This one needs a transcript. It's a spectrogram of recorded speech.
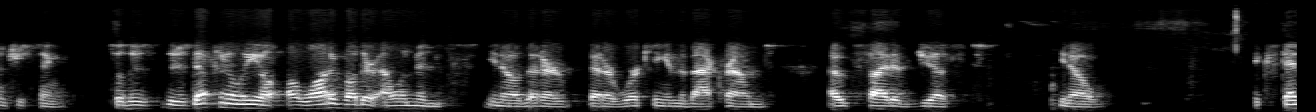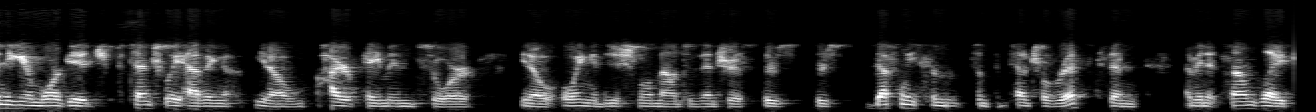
Interesting. So there's there's definitely a, a lot of other elements you know that are that are working in the background outside of just you know extending your mortgage, potentially having you know higher payments or you know owing additional amount of interest. There's there's definitely some some potential risks, and I mean it sounds like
